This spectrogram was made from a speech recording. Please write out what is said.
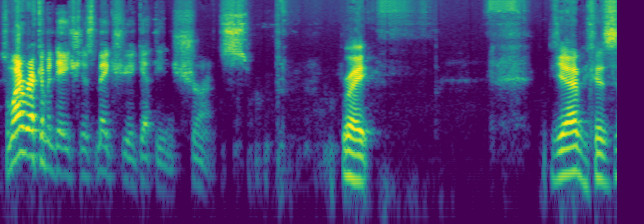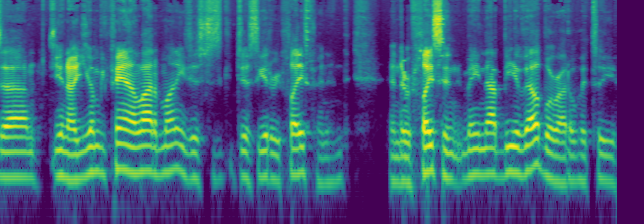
so my recommendation is make sure you get the insurance right yeah because um, you know you're gonna be paying a lot of money just just to get a replacement and and the replacement may not be available right away to you.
